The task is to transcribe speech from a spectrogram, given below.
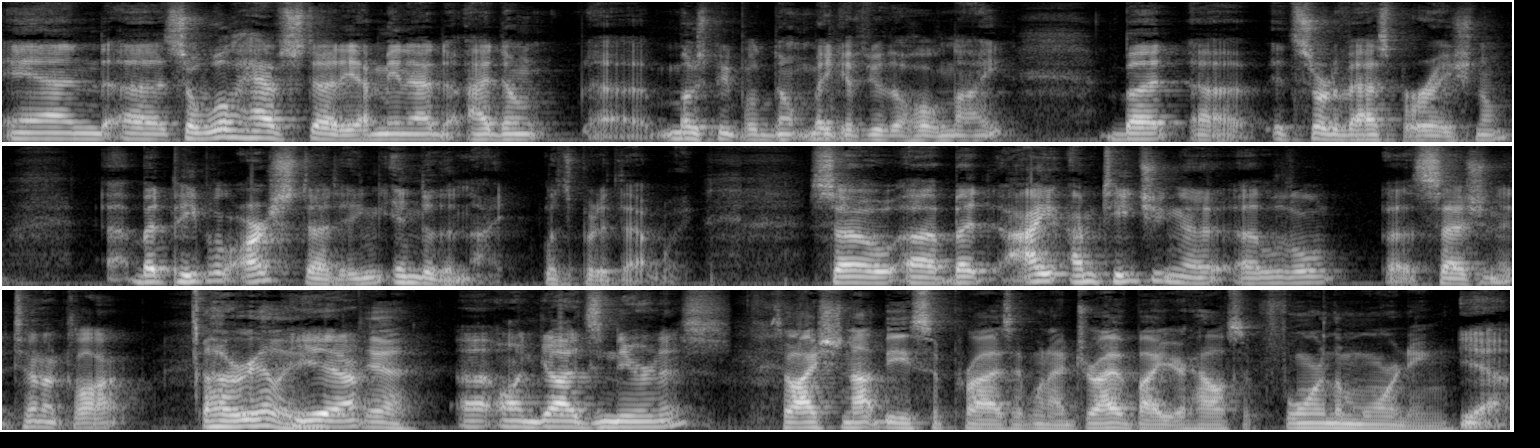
And uh, so we'll have study. I mean, I, I don't, uh, most people don't make it through the whole night, but uh, it's sort of aspirational. Uh, but people are studying into the night, let's put it that way. So, uh, but I, I'm teaching a, a little uh, session at 10 o'clock. Oh, really? Yeah. Yeah. Uh, on God's nearness. So I should not be surprised that when I drive by your house at four in the morning, Yeah.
